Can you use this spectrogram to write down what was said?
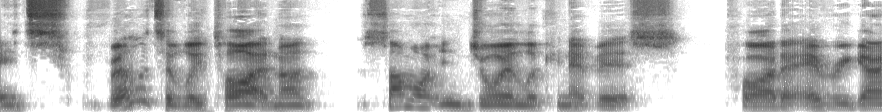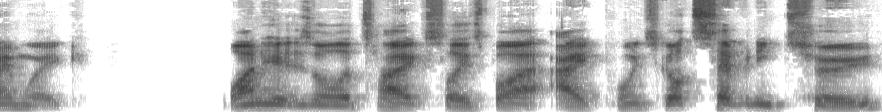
it's relatively tight, and I somewhat enjoy looking at this prior to every game week. One hit is all it takes, leads by eight points. Got 72.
